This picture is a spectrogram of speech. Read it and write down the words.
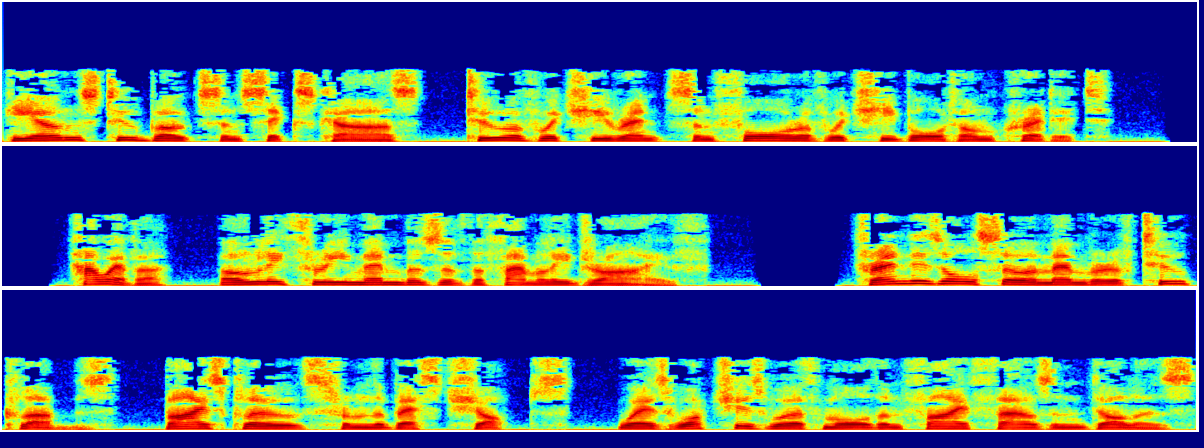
He owns two boats and six cars, two of which he rents and four of which he bought on credit. However, only three members of the family drive. Friend is also a member of two clubs, buys clothes from the best shops, wears watches worth more than $5,000,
